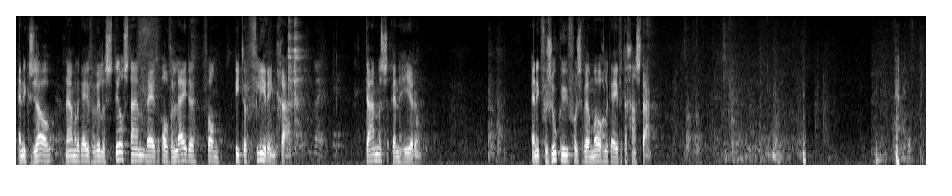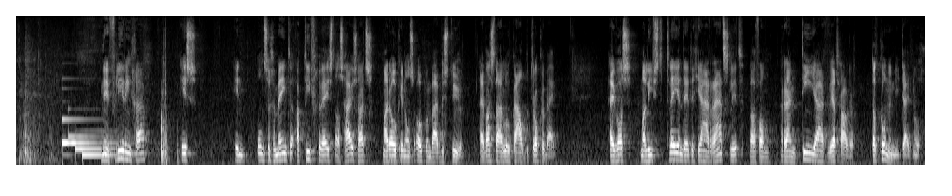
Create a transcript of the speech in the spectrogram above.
En ik zou namelijk even willen stilstaan bij het overlijden van Pieter Vlieringa. Dames en heren. En ik verzoek u voor zoveel mogelijk even te gaan staan. Meneer Vlieringa is in onze gemeente actief geweest als huisarts, maar ook in ons openbaar bestuur. Hij was daar lokaal betrokken bij. Hij was maar liefst 32 jaar raadslid, waarvan ruim 10 jaar wethouder. Dat kon in die tijd nog.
